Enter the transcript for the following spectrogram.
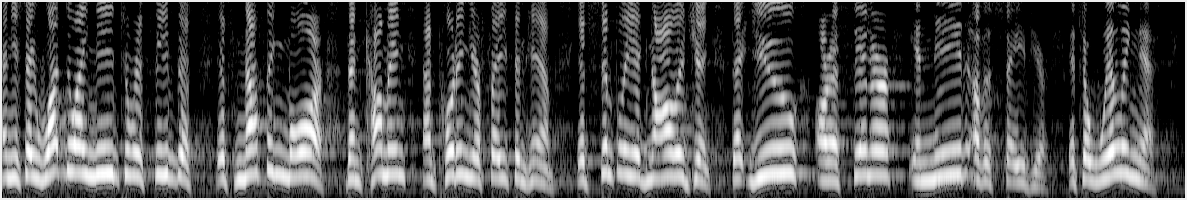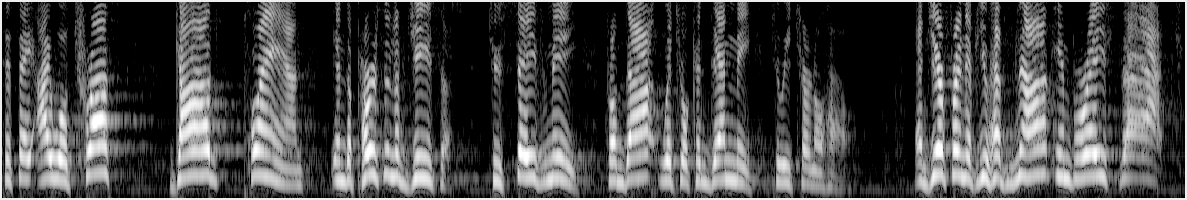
And you say, What do I need to receive this? It's nothing more than coming and putting your faith in Him. It's simply acknowledging that you are a sinner in need of a Savior. It's a willingness to say, I will trust God's plan in the person of Jesus to save me from that which will condemn me to eternal hell. And, dear friend, if you have not embraced that,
